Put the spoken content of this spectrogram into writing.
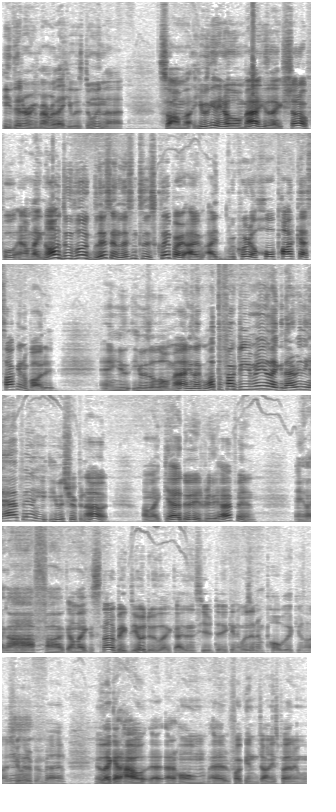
he didn't remember that he was doing that. So I'm, like- he was getting a little mad. He's like, "Shut up, fool!" And I'm like, "No, dude, look, listen, listen to this clip. I, I, I recorded a whole podcast talking about it." And he, he was a little mad. He's like, "What the fuck do you mean? Like, that really happened?" He, he was tripping out. I'm like, "Yeah, dude, it really happened." And he's like, "Ah, fuck." I'm like, "It's not a big deal, dude. Like, I didn't see your dick, and it wasn't in public. You know, that shit would have been bad." It was like at how at, at home at fucking Johnny's pad, and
